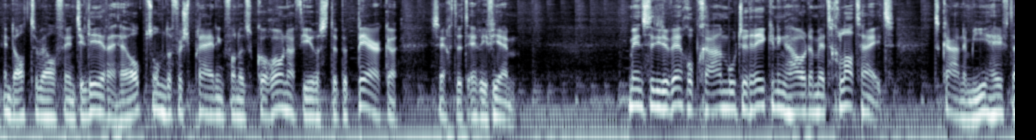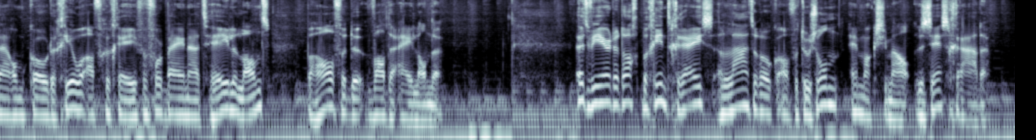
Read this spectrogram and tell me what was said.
En dat terwijl ventileren helpt om de verspreiding van het coronavirus te beperken... zegt het RIVM. Mensen die de weg op gaan moeten rekening houden met gladheid. Het KNMI heeft daarom code geel afgegeven voor bijna het hele land... behalve de Waddeneilanden. Het weer, de dag begint grijs, later ook af en toe zon en maximaal 6 graden.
